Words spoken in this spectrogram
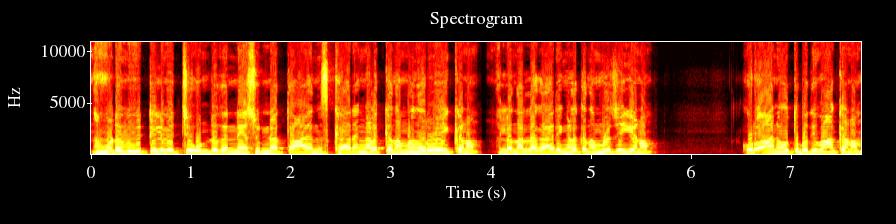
നമ്മുടെ വീട്ടിൽ വെച്ച് കൊണ്ട് തന്നെ സുന്നത്തായ നിസ്കാരങ്ങളൊക്കെ നമ്മൾ നിർവഹിക്കണം. നല്ല നല്ല കാര്യങ്ങളൊക്കെ നമ്മൾ ചെയ്യണം. ഖുർആാനോത്ത് പതിവാക്കണം.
